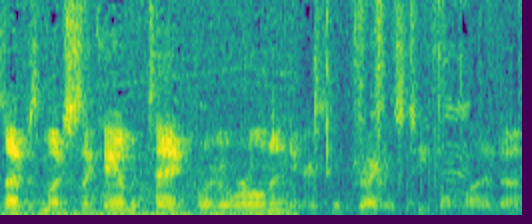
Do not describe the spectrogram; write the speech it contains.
Snipe as much as I can with tank before I go rolling in here. He's got dragon's teeth all lined up.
